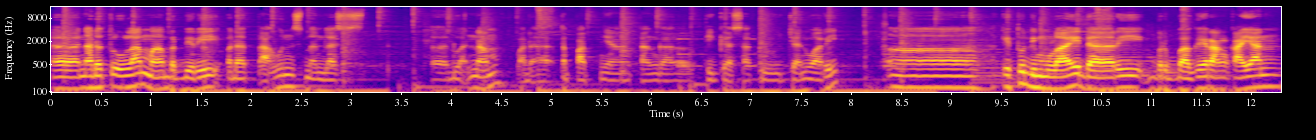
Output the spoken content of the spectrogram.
eh, Nahdlatul Ulama berdiri pada tahun 1926 pada tepatnya tanggal 31 Januari. Eh, itu dimulai dari berbagai rangkaian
